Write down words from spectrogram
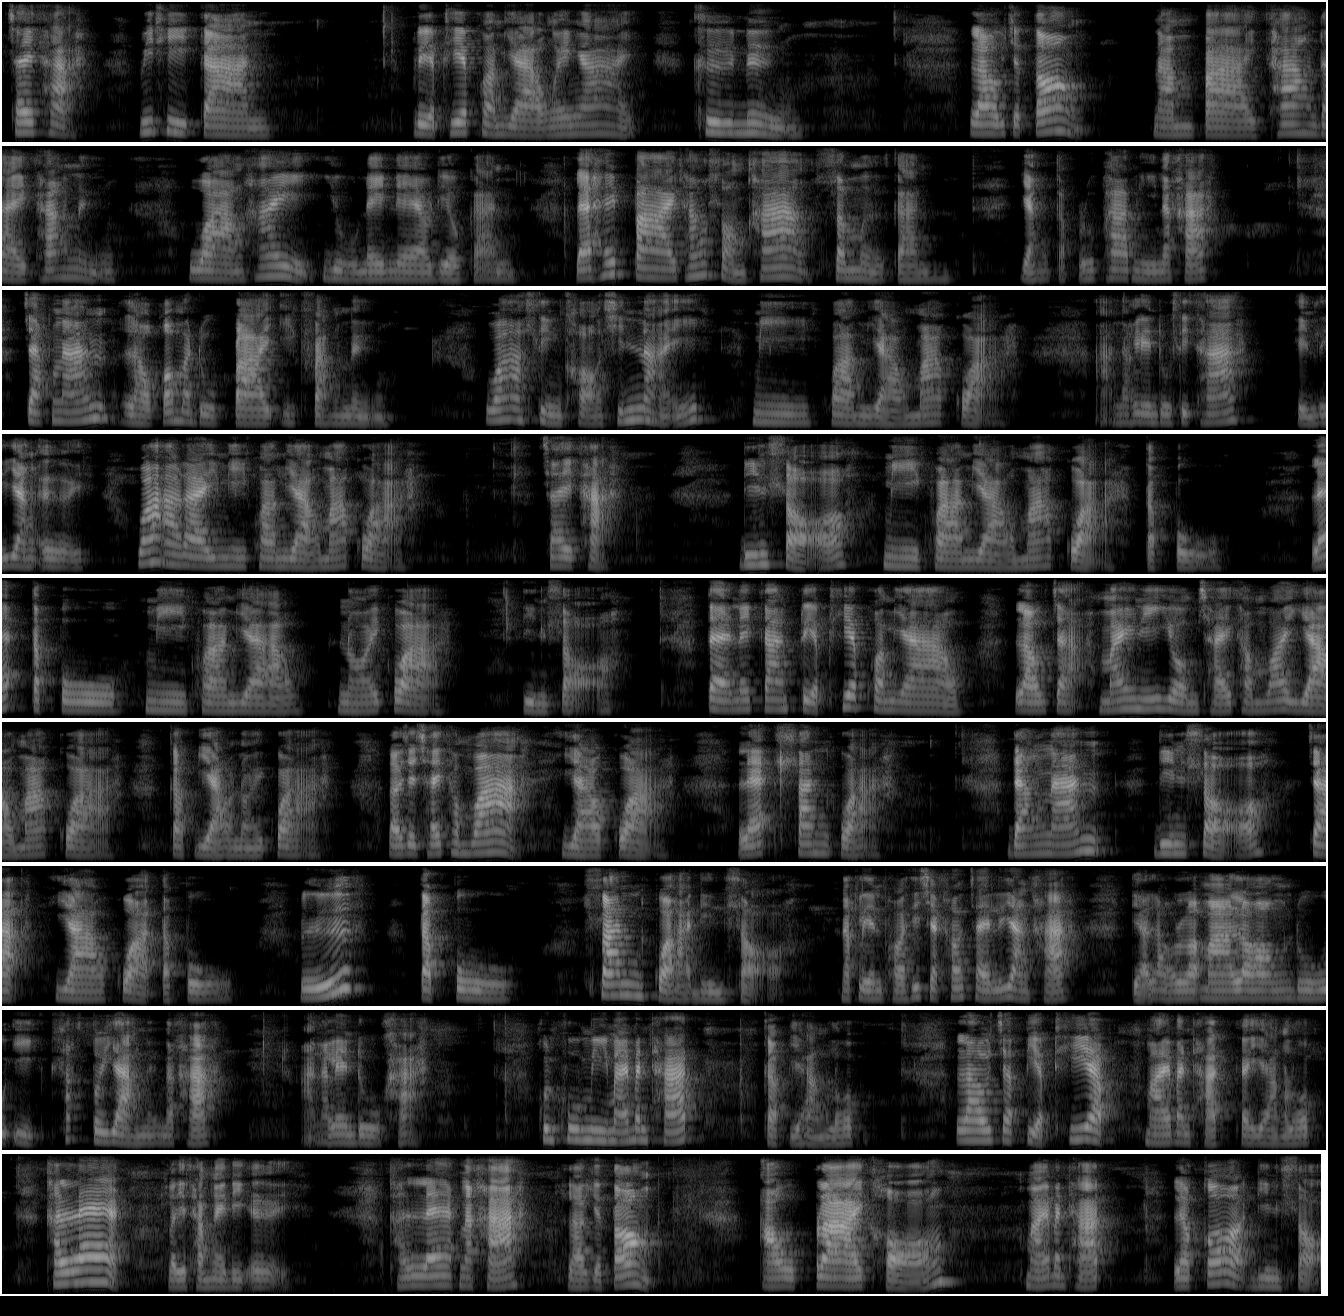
ใช่ค่ะ วิธีการเปรียบเทียบความยาวง่ายๆ คือ 1. เราจะต้องนำปลายข้างใดข้างหนึ่ง วางให้อยู่ในแนวเดียวกัน และให้ปลายทั้งสองข้างเสมอกัน อย่างกับรูปภาพนี้นะคะ จากนั้นเราก็มาดูปลายอีกฝั่งหนึ่ง ว่าสิ่งของชิ้นไหนมีความยาวมากกว่า นักเรียนดูสิคะ เห็นหรือยังเอ่ย ว่าอะไรมีความยาวมากกว่า ใช่ค่ะ ดินสอมีความยาวมากกว่าตะปู และตะปูมีความยาวน้อยกว่า ดินสอ แต่ในการเปรียบเทียบความยาว เราจะไม่นิยมใช้คำว่ายาวมากกว่า กับยาวน้อยกว่า เราจะใช้คำว่า ยาวกว่า และสั้นกว่า ดังนั้น ดินสอจะยาวกว่าตะปู หรือตะปู สั้นกว่าดินสอ นักเรียนพอที่จะเข้าใจหรือยังคะ เดี๋ยวเรามาลองดูอีกสักตัวอย่างหนึ่งนะคะนักเรียนดูค่ะ คุณครูมีไม้บรรทัดกับยางลบ เราจะเปรียบเทียบไม้บรรทัดกับยางลบ ขั้นแรกเราจะทำไงดีเอ่ย ขั้นแรกนะคะ เราจะต้องเอาปลายของไม้บรรทัด แล้วก็ดินสอ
